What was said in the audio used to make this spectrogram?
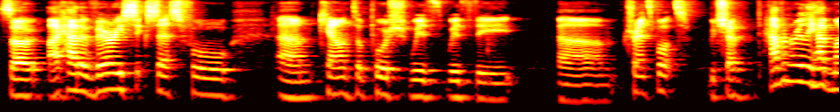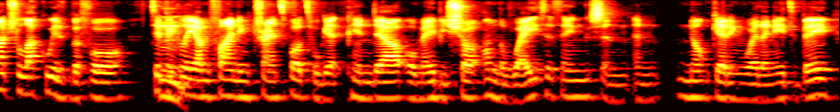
So I had a very successful um, counter push with with the um, transports, which I haven't really had much luck with before. Typically, I'm finding transports will get pinned out or maybe shot on the way to things and, and not getting where they need to be.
